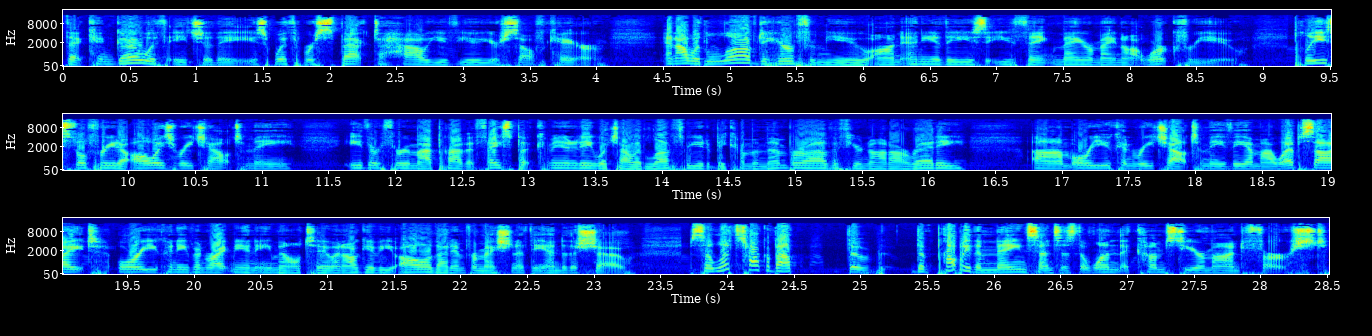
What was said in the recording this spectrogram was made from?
that can go with each of these with respect to how you view your self care. And I would love to hear from you on any of these that you think may or may not work for you. Please feel free to always reach out to me either through my private Facebook community, which I would love for you to become a member of if you're not already um, or you can reach out to me via my website, or you can even write me an email too, and I'll give you all of that information at the end of the show. So let's talk about the the probably the main senses, the one that comes to your mind first.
